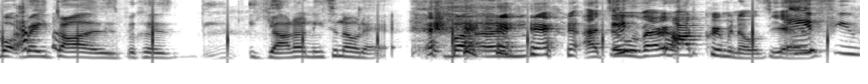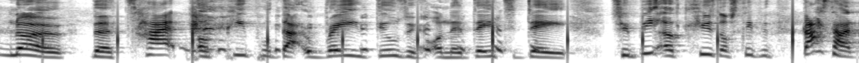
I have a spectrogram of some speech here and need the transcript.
what Rae does because y'all don't need to know that. But um, I deal with very hard criminals. Yeah. if you know the type of people that Rae deals with on a day to day, to be accused of sleeping, that's an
